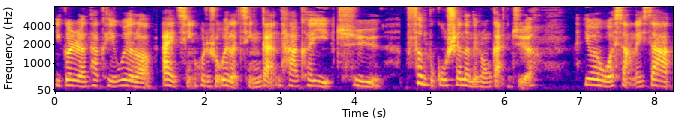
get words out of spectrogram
一个人，他可以为了爱情，或者说为了情感，他可以去奋不顾身的那种感觉。因为我想了一下，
